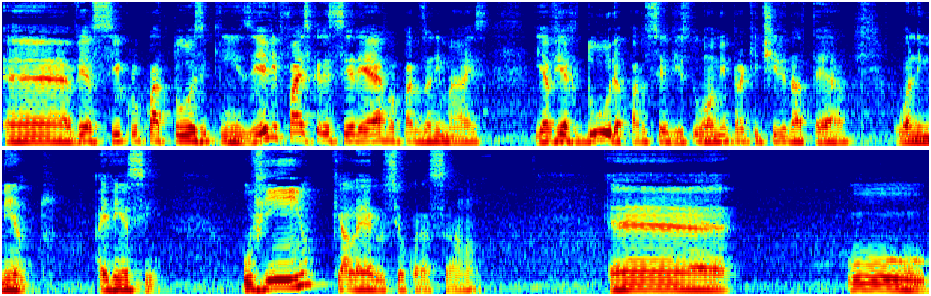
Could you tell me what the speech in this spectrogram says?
é, versículo 14 e 15. Ele faz crescer erva para os animais e a verdura para o serviço do homem, para que tire da terra o alimento. Aí vem assim: o vinho, que alegra o seu coração, é, o,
